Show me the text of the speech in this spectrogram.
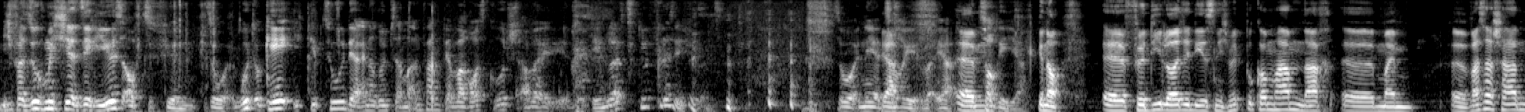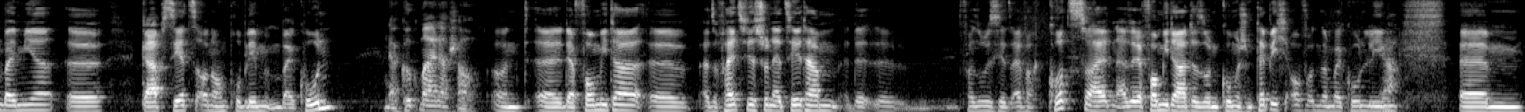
Ich versuche mich hier seriös aufzuführen. So, gut, okay, ich gebe zu, der eine Rülps am Anfang, der war rausgerutscht, aber seitdem läuft es flüssig für uns. So, nee, Ja. sorry. Ja, Ähm, sorry, ja. Genau. Äh, für die Leute, die es nicht mitbekommen haben, nach äh, meinem äh, Wasserschaden bei mir äh, gab es jetzt auch noch ein Problem mit dem Balkon. Na, guck mal einer, schau. Und äh, der Vormieter, äh, also falls wir es schon erzählt haben, äh, versuche ich es jetzt einfach kurz zu halten. Also der Vormieter hatte so einen komischen Teppich auf unserem Balkon liegen. Ja. Ähm,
